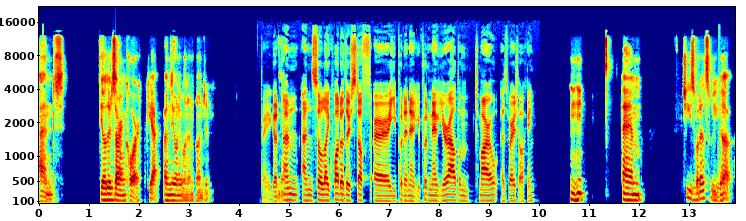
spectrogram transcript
and the others are in Cork. Yeah, I'm the only one in London. Very good. Yeah. And and so like, what other stuff are you putting out? You're putting out your album tomorrow, as we're talking. hmm Um, geez, what else we got?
